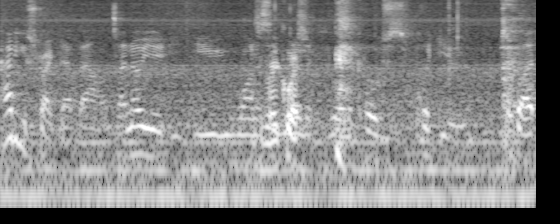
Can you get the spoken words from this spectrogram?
how do you strike that balance? I know you, you want to That's see where the, where the coach put you, but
